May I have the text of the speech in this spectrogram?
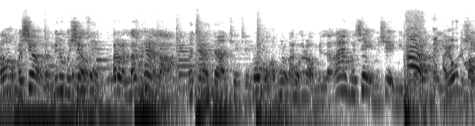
နော်မရှော့လားမင်းတို့မရှော့အဲ့တော့လက်ခံလားမချတာချင်းချင်းမဟုတ်ဘူးအခုကတော့မင်းလားအာမရှိမရှိညီတော့မင်းမရှိ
